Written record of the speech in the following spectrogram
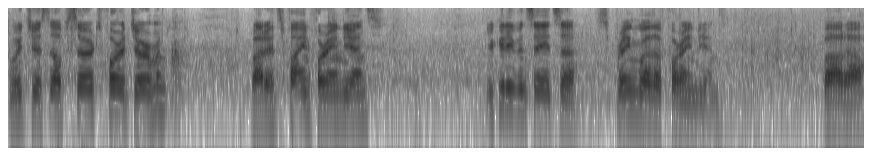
which is absurd for a German, but it's fine for Indians. You could even say it's a spring weather for Indians. But uh,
